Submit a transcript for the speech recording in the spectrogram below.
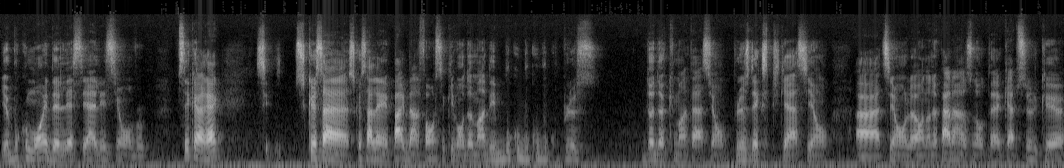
il y a beaucoup moins de laisser aller si on veut. C'est correct. Ce que ça, ce que ça l'impact, dans le fond, c'est qu'ils vont demander beaucoup, beaucoup, beaucoup plus de documentation, plus d'explications. Euh, on, on, en a parlé dans une autre capsule que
